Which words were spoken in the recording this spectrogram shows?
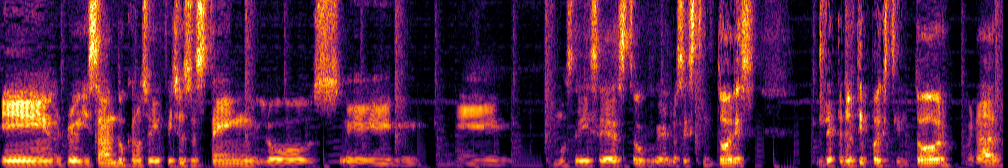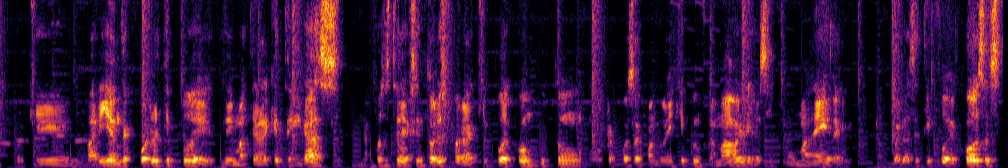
eh, revisando que en los edificios estén los, eh, ¿cómo se dice esto? los extintores. Depende del tipo de extintor, ¿verdad? Porque varían de acuerdo al tipo de, de, material que tengas. Una cosa es tener extintores para equipo de cómputo, otra cosa cuando hay equipo inflamable, así como madera, ¿verdad? Ese tipo de cosas.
